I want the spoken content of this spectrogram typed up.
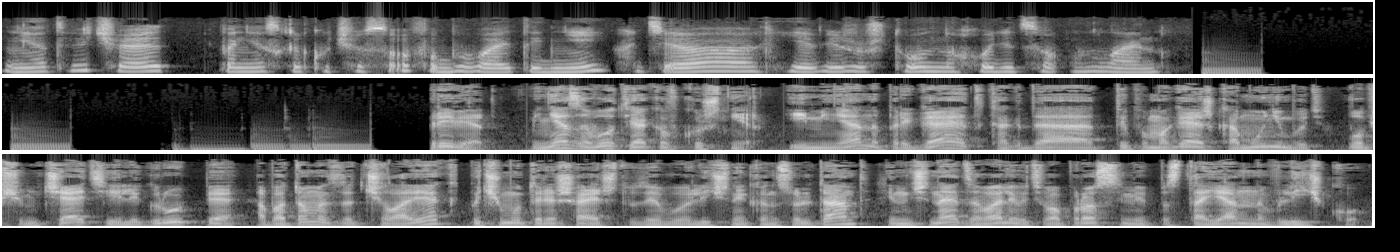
не отвечает по несколько часов, а бывает и дней, хотя я вижу, что он находится онлайн. Привет, меня зовут Яков Кушнир, и меня напрягает, когда ты помогаешь кому-нибудь в общем чате или группе, а потом этот человек почему-то решает, что ты его личный консультант, и начинает заваливать вопросами постоянно в личку.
